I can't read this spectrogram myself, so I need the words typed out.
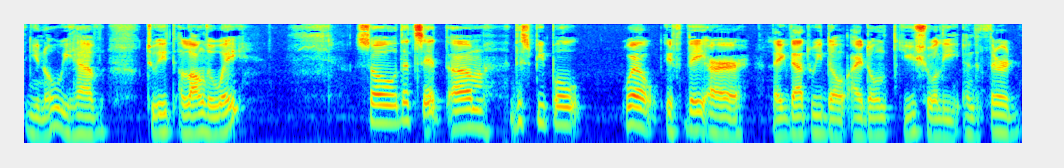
you know we have to eat along the way. So that's it. Um these people well if they are like that we don't i don't usually in the third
